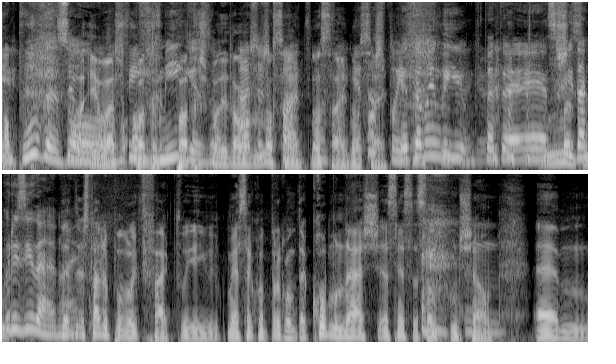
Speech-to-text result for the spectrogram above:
Ou pulgas, eu, ou, eu acho que pode, formigas. Pode responder ou... não, sei, não, não sei, não sei. Então eu também li, portanto é suscita a curiosidade. É? Está no público de facto e começa com a pergunta como nasce a sensação de comichão. um,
